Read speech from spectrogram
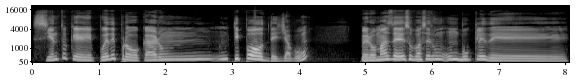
siento que puede provocar un, un tipo de vu, pero más de eso va a ser un, un bucle de,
